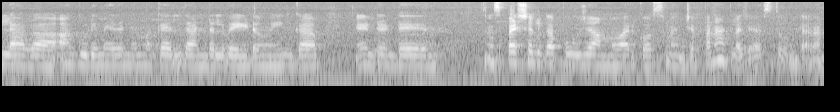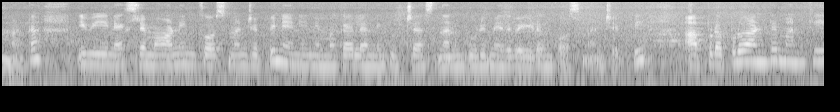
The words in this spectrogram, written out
ఇలాగా ఆ గుడి మీద నిమ్మకాయలు దండలు వేయడం ఇంకా ఏంటంటే స్పెషల్గా పూజ అమ్మవారి కోసం అని చెప్పని అట్లా చేస్తూ ఉంటారనమాట ఇవి నెక్స్ట్ డే మార్నింగ్ కోసం అని చెప్పి నేను ఈ నిమ్మకాయలన్నీ గుచ్చేస్తున్నాను గుడి మీద వేయడం కోసం అని చెప్పి. అప్పుడప్పుడు అంటే మనకి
